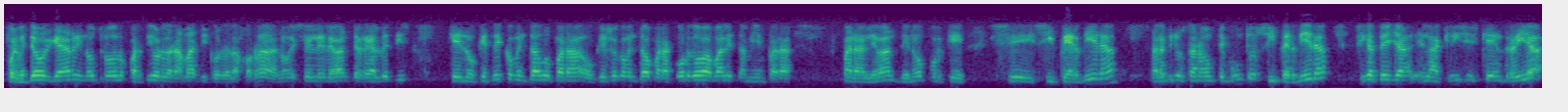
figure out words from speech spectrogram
porque me tengo que quedar en otro de los partidos dramáticos de la jornada, ¿no? Es el Levante Real Betis, que lo que te he comentado para, o que os he comentado para Córdoba, vale también para para Levante, ¿no? Porque si, si perdiera, ahora mismo están a 11 puntos, si perdiera, fíjate ya la crisis que entraría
